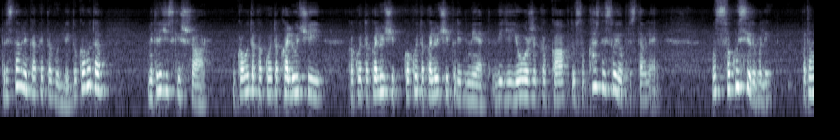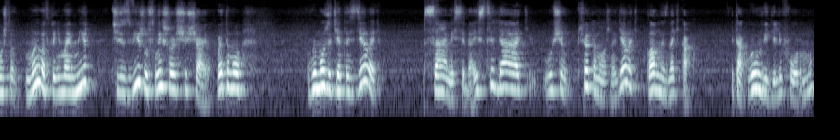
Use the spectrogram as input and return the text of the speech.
Представьте, как это выглядит. У кого-то метрический шар, у кого-то какой-то колючий, какой-то колючий, какой-то колючий предмет в виде ежика, кактуса. Каждый свое представляет. Вот сфокусировали. Потому что мы воспринимаем мир через вижу, слышу, ощущаю. Поэтому вы можете это сделать сами себя, исцелять. В общем, все это можно делать. Главное знать как. Итак, вы увидели форму,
